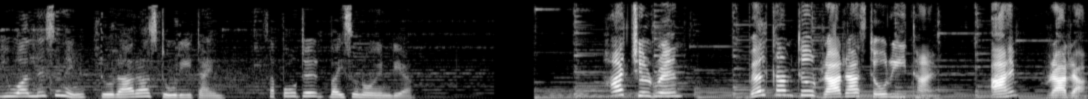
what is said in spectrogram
You are listening to Rara Story Time, supported by Suno India. Hi, children. Welcome to Rara Story Time. I'm Rara,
